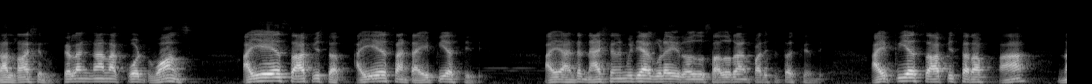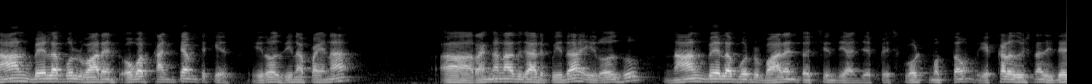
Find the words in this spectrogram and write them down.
దాన్ని రాసింది తెలంగాణ కోర్ట్ వాన్స్ ఐఏఎస్ ఆఫీసర్ ఐఏఎస్ అంటే ఐపీఎస్ ఇది. ఐ అంటే నేషనల్ మీడియా కూడా ఈరోజు చదువురాని పరిస్థితి వచ్చింది. IPS officer of non bailable warrant over contempt case ఈరోజు ఈయన పైన రంగనాథ్ గారి మీద ఈరోజు నాన్ బెయిలబుల్ వారెంట్ వచ్చింది అని చెప్పేసి కోర్టు మొత్తం ఎక్కడ చూసినా ఇదే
